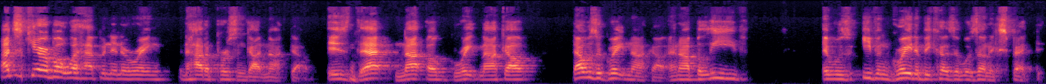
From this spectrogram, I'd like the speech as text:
I just care about what happened in the ring and how the person got knocked out. Is that not a great knockout? That was a great knockout. And I believe it was even greater because it was unexpected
